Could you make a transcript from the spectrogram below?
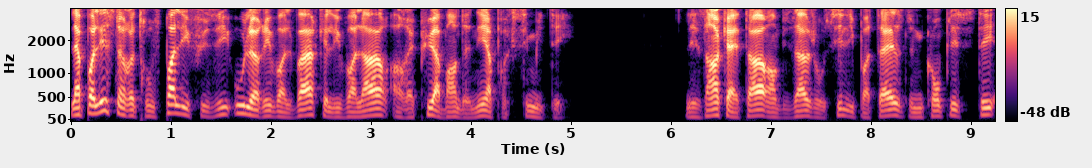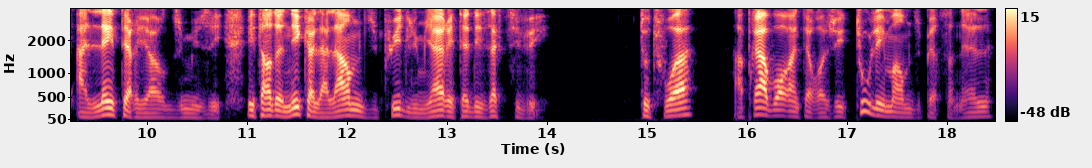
la police ne retrouve pas les fusils ou le revolver que les voleurs auraient pu abandonner à proximité. Les enquêteurs envisagent aussi l'hypothèse d'une complicité à l'intérieur du musée, étant donné que l'alarme du puits de lumière était désactivée. Toutefois, après avoir interrogé tous les membres du personnel,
